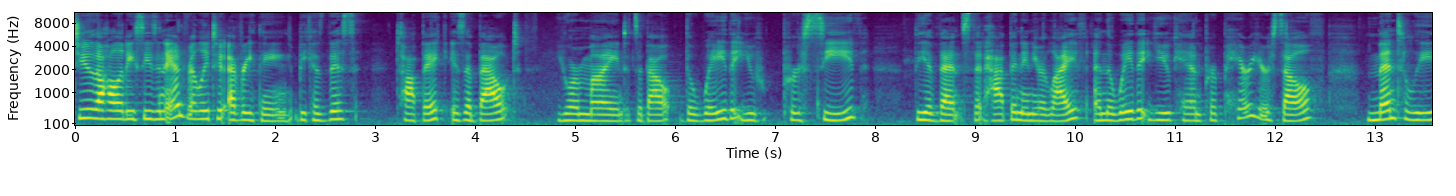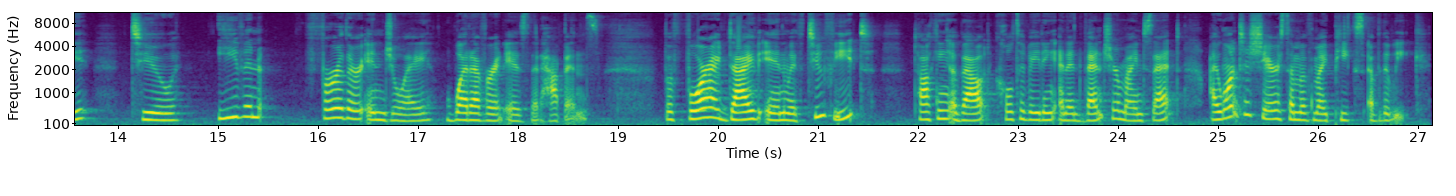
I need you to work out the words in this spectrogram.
to the holiday season and really to everything because this topic is about your mind. It's about the way that you perceive the events that happen in your life and the way that you can prepare yourself mentally to even further enjoy whatever it is that happens. Before I dive in with two feet, talking about cultivating an adventure mindset, I want to share some of my peaks of the week.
